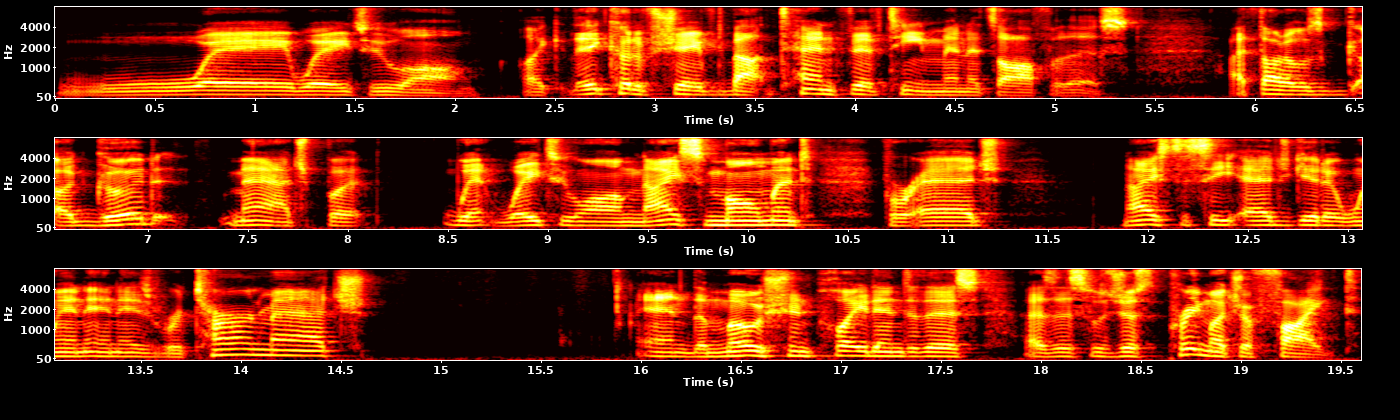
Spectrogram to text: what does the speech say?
Way, way too long. Like, they could have shaved about 10, 15 minutes off of this. I thought it was a good match, but went way too long. Nice moment for Edge. Nice to see Edge get a win in his return match. And the motion played into this as this was just pretty much a fight.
